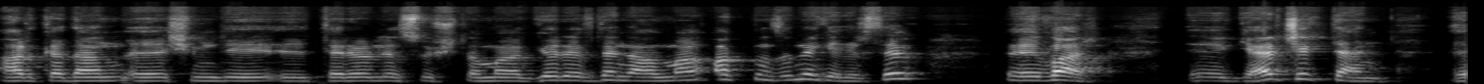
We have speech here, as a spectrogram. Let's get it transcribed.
arkadan e, şimdi terörle suçlama, görevden alma, aklınıza ne gelirse var. E, gerçekten e,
